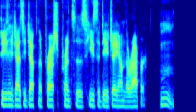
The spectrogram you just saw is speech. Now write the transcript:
DJ Jazzy Jeff and the Fresh Princes. He's the DJ, I'm the rapper. Mm.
